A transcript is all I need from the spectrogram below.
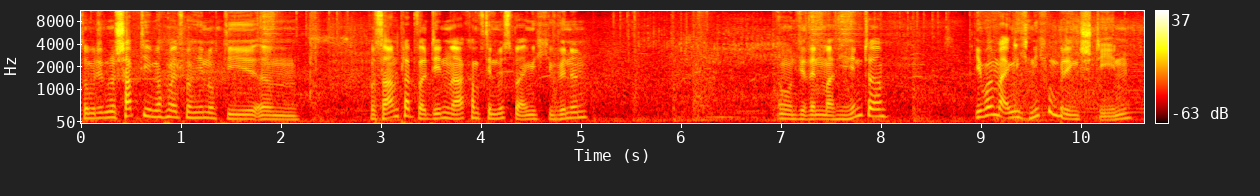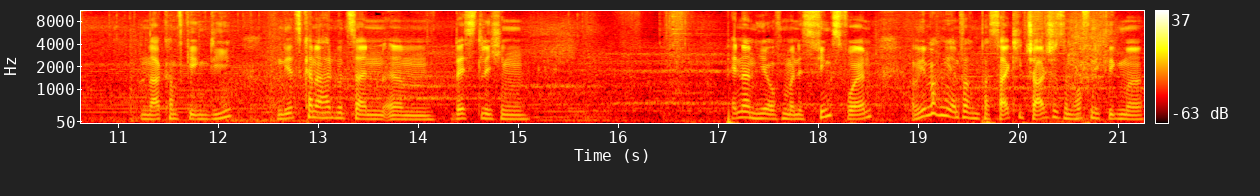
So, mit dem Ushabti machen wir jetzt mal hier noch die ähm, Posadenplatt, weil den Nahkampf, den müssen wir eigentlich gewinnen. Und wir rennen mal hier hinter. Hier wollen wir eigentlich nicht unbedingt stehen. Im Nahkampf gegen die. Und jetzt kann er halt mit seinen ähm, westlichen Pennern hier auf meine Sphinx feuern. Aber wir machen hier einfach ein paar Cycle Charges und hoffentlich kriegen wir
